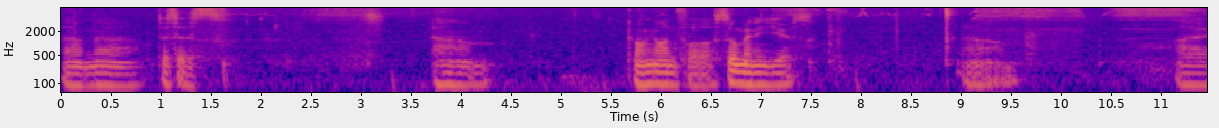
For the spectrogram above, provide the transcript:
And uh, this is um, going on for so many years. Um, I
